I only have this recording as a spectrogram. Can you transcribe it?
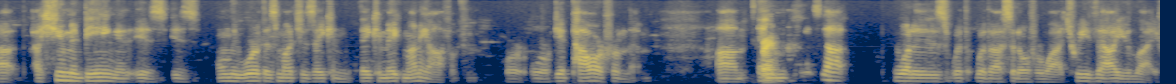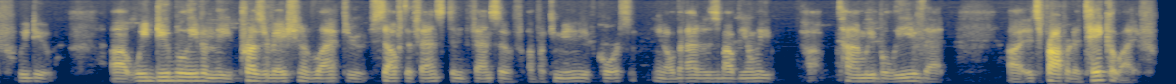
uh, a human being is is only worth as much as they can they can make money off of them or or get power from them. Um, and it's not what it is with with us at Overwatch. We value life. We do. Uh, we do believe in the preservation of life through self-defense and defense of, of a community. Of course, you know that is about the only uh, time we believe that uh, it's proper to take a life.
